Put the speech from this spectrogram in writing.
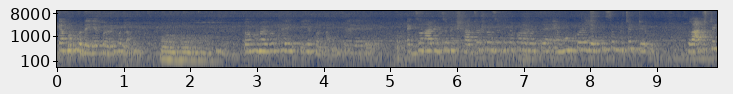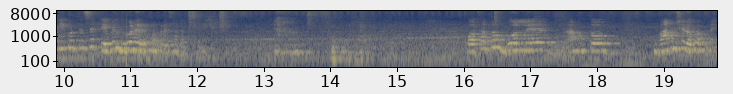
কেমন করে ইয়ে করে হলাম? তখন ওই কথাই ইয়ে করলাম যে একজন আরেকজনের সাহায্য সহযোগিতা করার করতে এমন করে লিখতেছে হচ্ছে লাস্টে কি করতেছে? টেবিল ধরে এরকম করে ঝাঁকাচ্ছে। কথা তো বললে আমার তো মানুষের অভাব নাই।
